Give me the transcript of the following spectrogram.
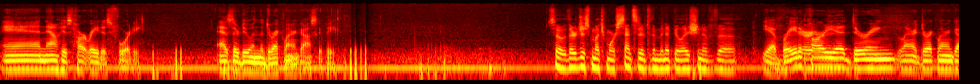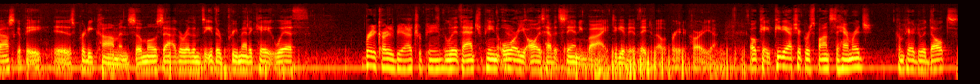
and now his heart rate is 40 as they're doing the direct laryngoscopy. So they're just much more sensitive to the manipulation of the. Yeah, of the bradycardia during lar- direct laryngoscopy is pretty common. So most algorithms either pre-medicate with Bradycardia would be atropine. with atropine, or you always have it standing by to give if they develop bradycardia. Okay, pediatric response to hemorrhage compared to adults.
